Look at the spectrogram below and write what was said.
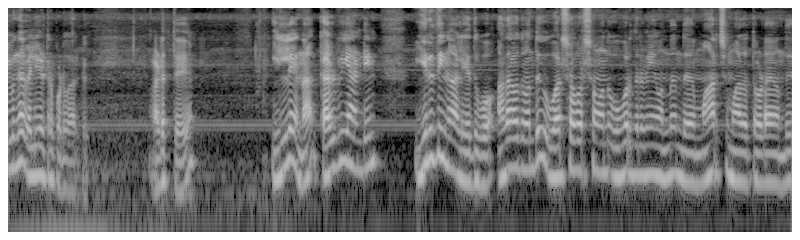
இவங்க வெளியேற்றப்படுவார்கள். அடுத்து இல்லைன்னா கல்வி ஆண்டின் இறுதி நாள் எதுவோ அதாவது வந்து வருஷ வருஷம் வந்து ஒவ்வொரு தடவையும் வந்து இந்த மார்ச் மாதத்தோட வந்து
